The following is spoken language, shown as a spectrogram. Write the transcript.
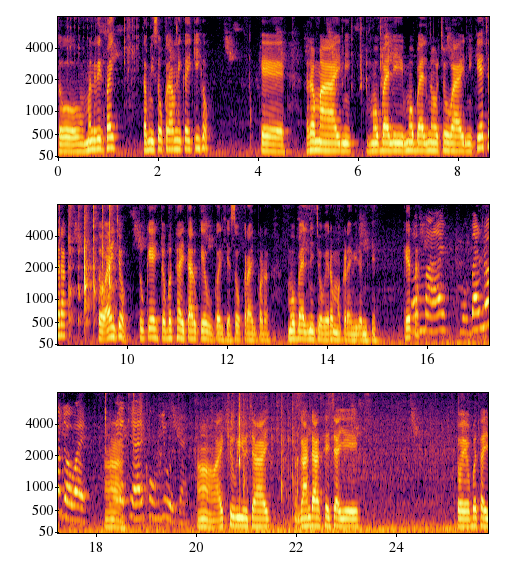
તો મનવીરભાઈ તમે છોકરાઓને કંઈ કહો કે રમાયની મોબાઈલ મોબાઈલ ન જોવાયની કે જરાક? તો અહીં જો તું કહે તો બધાય તારું કેવું કરીએ? છોકરાએ પણ મોબાઈલ નહીં જોવે રમકડાવી રમીએ. ન જોવાય. હા. આખું વ્યૂ જાય. હા ગાંડા થઈ જાય તો એ બધા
